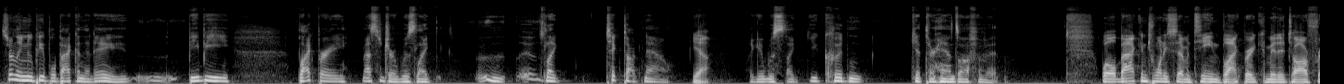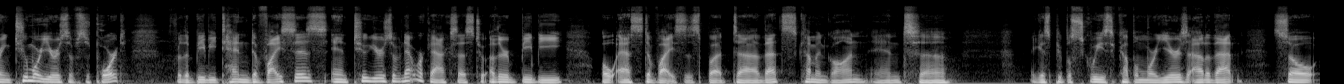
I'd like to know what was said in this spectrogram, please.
certainly knew people back in the day. BB BlackBerry Messenger was like it was like TikTok now. Yeah. Like it was like you couldn't get their hands off of it. Well, back in 2017, BlackBerry committed to offering two more years of support for the BB10 devices and two years of network access to other BBOS devices. But uh, that's come and gone, and uh, I guess people squeezed a couple more years out of that. So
